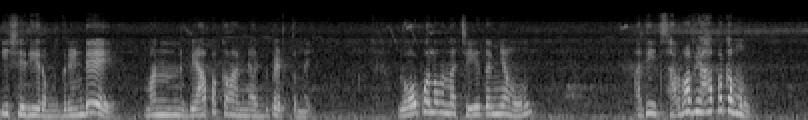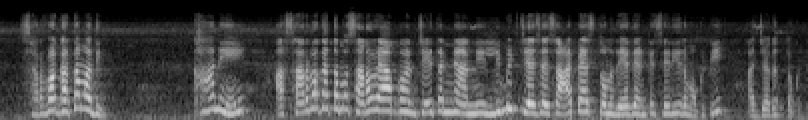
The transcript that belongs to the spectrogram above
ఈ శరీరం రెండే మన వ్యాపకాన్ని అడ్డు పెడుతున్నాయి. లోపల ఉన్న చైతన్యం అది సర్వవ్యాపకము సర్వగతం అది కానీ ఆ సర్వగతము సర్వవ్యాపకమైన చైతన్యాన్ని లిమిట్ చేసేసి ఆపేస్తున్నది ఏదంటే శరీరం ఒకటి ఆ జగత్తు ఒకటి.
